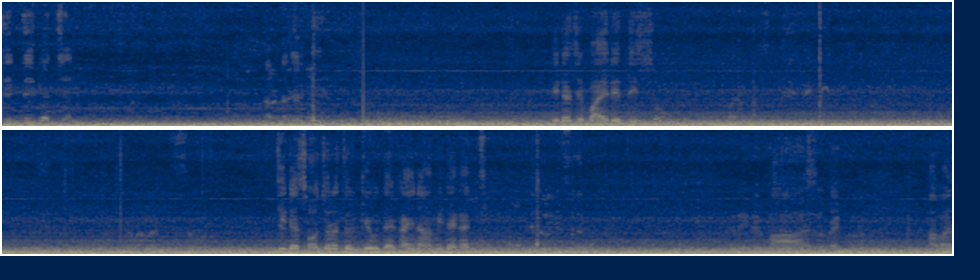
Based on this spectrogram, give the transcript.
দেখতেই পাচ্ছেন। আপনাদেরকে। এটা হচ্ছে বাইরের দৃশ্য। যেটা সচরাচর কেউ দেখায় না আমি দেখাচ্ছি। আর আমার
